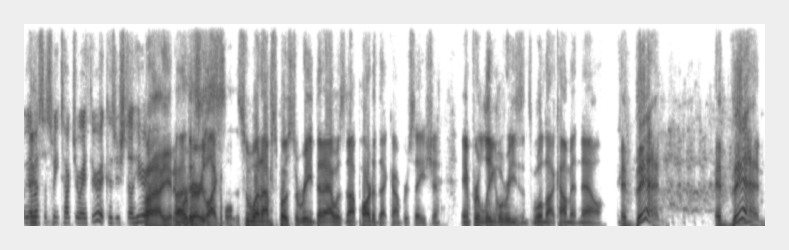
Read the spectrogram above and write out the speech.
well, you must have sweet talked your way through it because you're still here. Well, you know, Uh, we're very is- likable. This is what I'm supposed to read that I was not part of that conversation, and for legal reasons, will not comment now. And then, and then,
